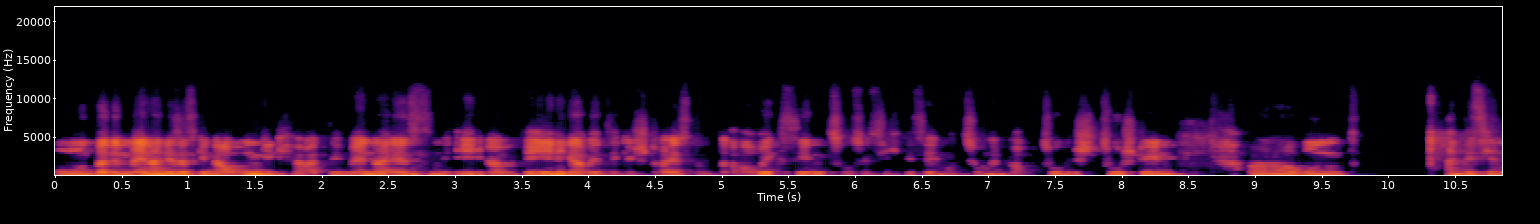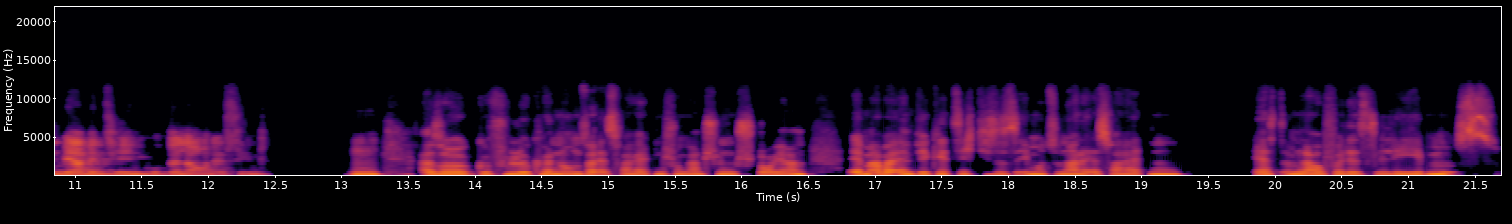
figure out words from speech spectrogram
Und bei den Männern ist es genau umgekehrt. Die Männer essen eher weniger, wenn sie gestresst und traurig sind, so sie sich diese Emotionen überhaupt zustehen und ein bisschen mehr, wenn sie in guter Laune sind. Also Gefühle können unser Essverhalten schon ganz schön steuern. Ähm, aber entwickelt sich dieses emotionale Essverhalten erst im Laufe des Lebens?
